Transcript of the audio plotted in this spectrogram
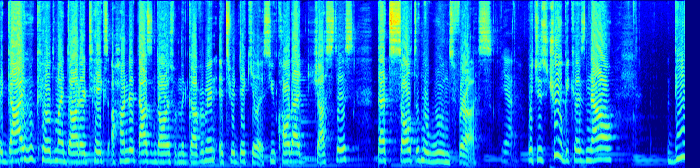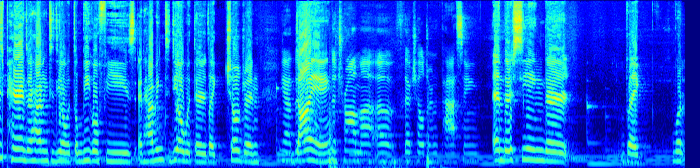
The guy who killed my daughter takes $100,000 from the government. It's ridiculous. You call that justice? That's salt in the wounds for us. Yeah. Which is true because now these parents are having to deal with the legal fees and having to deal with their like children Yeah. The, dying The trauma of their children passing. and they're seeing their like what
